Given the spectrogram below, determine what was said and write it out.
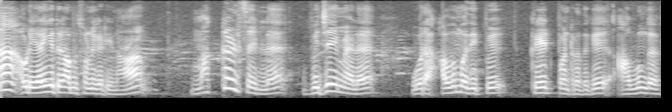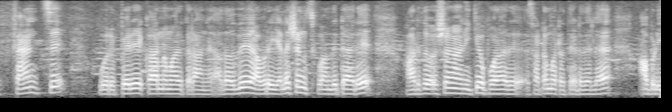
ஏன் அப்படி இறங்கிட்டு இருக்காங்க அப்படின்னு சொன்னு கேட்டிங்கன்னா மக்கள் சைடில் விஜய் மேலே ஒரு அவமதிப்பு க்ரியேட் பண்ணுறதுக்கு அவங்க ஃபேன்ஸு ஒரு பெரிய காரணமாக இருக்கிறாங்க. அதாவது அவர் எலெக்ஷன்ஸ்க்கு வந்துட்டார். அடுத்த வருஷம் நிற்க போகிறாரு சட்டமன்ற தேர்தலில். அப்படி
